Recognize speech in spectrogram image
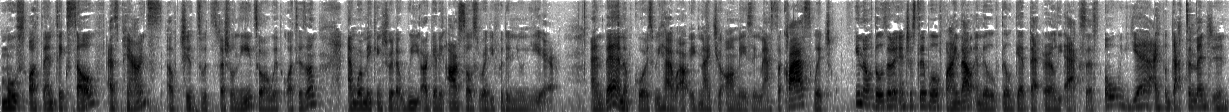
most authentic self as parents of kids with special needs or with autism. And we're making sure that we are getting ourselves ready for the new year. And then, of course, we have our Ignite Your Amazing Masterclass, which you know, those that are interested will find out and they'll they'll get that early access. Oh yeah, I forgot to mention.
